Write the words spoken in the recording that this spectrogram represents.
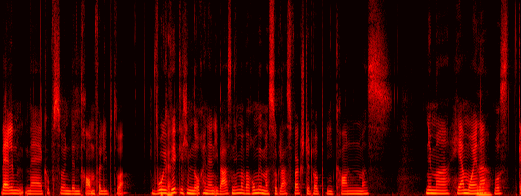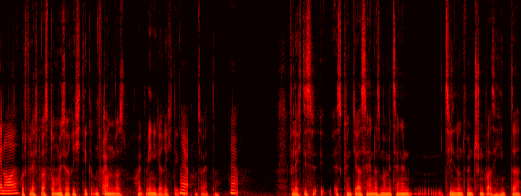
weil mein Kopf so in den Traum verliebt war. Wo ich Okay. wirklich im Nachhinein, ich weiß nicht mehr, warum ich mir so Glas vorgestellt habe. Ich kann mir es nicht mehr hermalen, Ja, ja. was genau. Gut, vielleicht war es damals ja richtig und Voll. dann war es halt weniger richtig Ja. und so weiter. Ja. Vielleicht ist es könnte ja sein, dass man mit seinen Zielen und Wünschen quasi hinter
